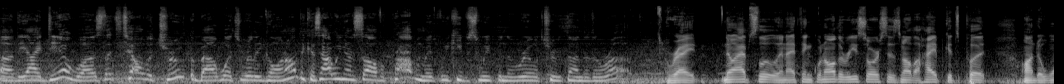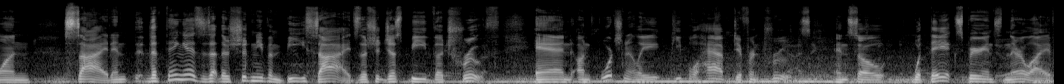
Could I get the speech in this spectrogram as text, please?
uh, the idea was let's tell the truth about what's really going on because how are we going to solve a problem if we keep sweeping the real truth under the rug? Right. No, absolutely. And I think when all the resources and all the hype gets put onto one side, and th- the thing is, is that there shouldn't even be sides. There should just be the truth. And unfortunately, people have different truths. And so what they experience in their life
